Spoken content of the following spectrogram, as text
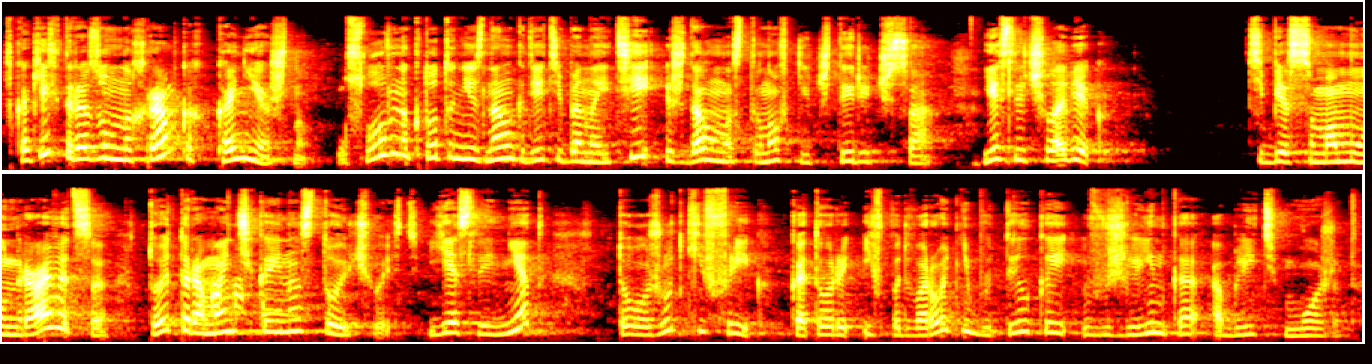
В каких-то разумных рамках, конечно. Условно, кто-то не знал, где тебя найти и ждал на остановке 4 часа. Если человек тебе самому нравится, то это романтика и настойчивость. Если нет, то жуткий фрик, который и в подворотне бутылкой в жлинка облить может.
